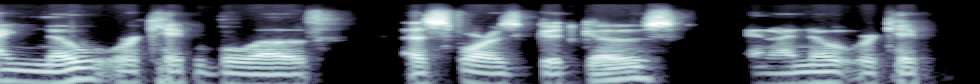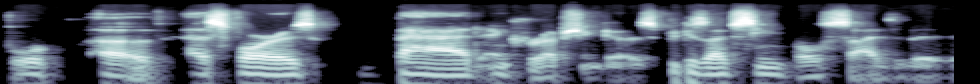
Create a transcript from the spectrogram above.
I know what we're capable of as far as good goes, and I know what we're capable of as far as bad and corruption goes because I've seen both sides of it.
